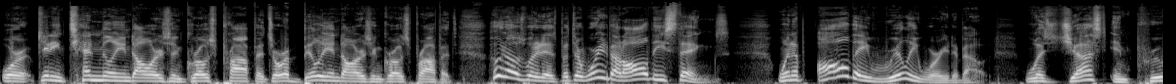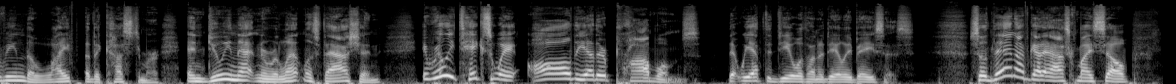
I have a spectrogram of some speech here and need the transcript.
or getting 10 million dollars in gross profits or a billion dollars in gross profits. Who knows what it is, but they're worried about all these things. When if all they really worried about was just improving the life of the customer and doing that in a relentless fashion, it really takes away all the other problems that we have to deal with on a daily basis. So then I've got to ask myself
